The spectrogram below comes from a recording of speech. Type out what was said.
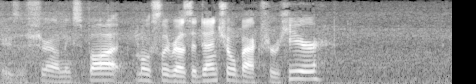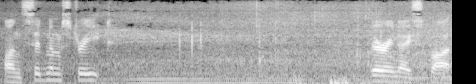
Here's a surrounding spot, mostly residential back through here on Sydenham Street. Very nice spot.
